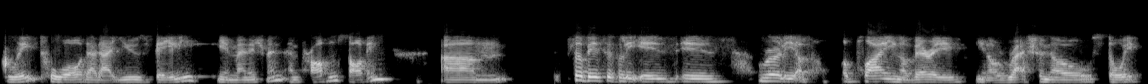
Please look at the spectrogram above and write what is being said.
great tool that I use daily in management and problem solving. Um, so basically, is is really ap- applying a very you know rational, stoic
